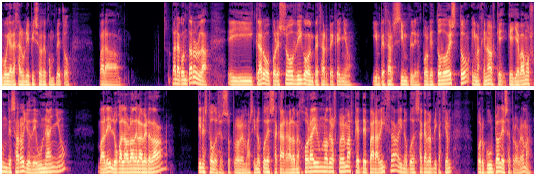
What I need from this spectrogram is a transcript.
voy a dejar un episodio completo para, para contárosla. Y claro, por eso digo empezar pequeño y empezar simple, porque todo esto, imaginaos que, que, llevamos un desarrollo de un año, ¿vale? Y luego a la hora de la verdad tienes todos esos problemas y no puedes sacar. A lo mejor hay uno de los problemas que te paraliza y no puedes sacar la aplicación por culpa de ese problema.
